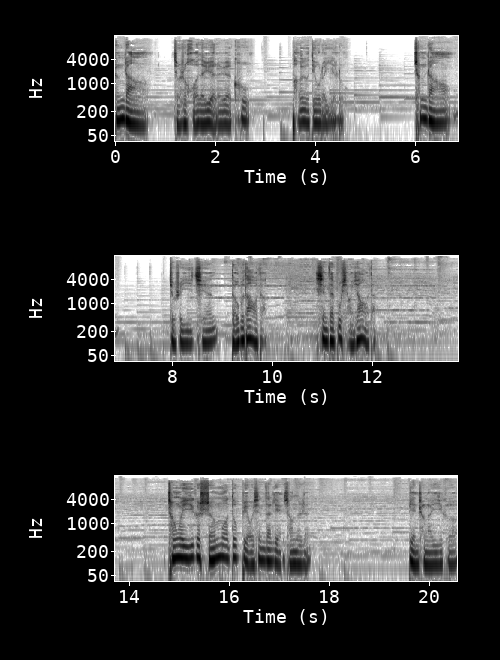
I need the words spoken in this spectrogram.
成长就是活得越来越酷，朋友丢了一路。成长就是以前得不到的，现在不想要的。成为一个什么都表现在脸上的人，变成了一个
